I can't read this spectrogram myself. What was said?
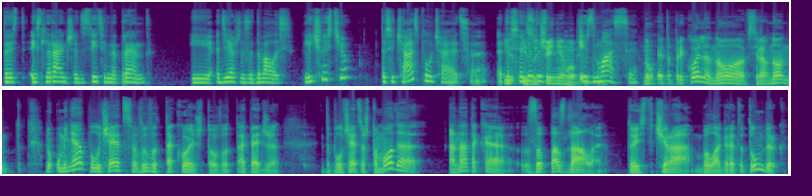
То есть, если раньше действительно тренд и одежда задавалась личностью, то сейчас, получается, это все идет из, из массы. Ну, это прикольно, но все равно... Ну, у меня получается вывод такой, что вот, опять же, это получается, что мода, она такая запоздалая. То есть вчера была Грета Тунберг,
